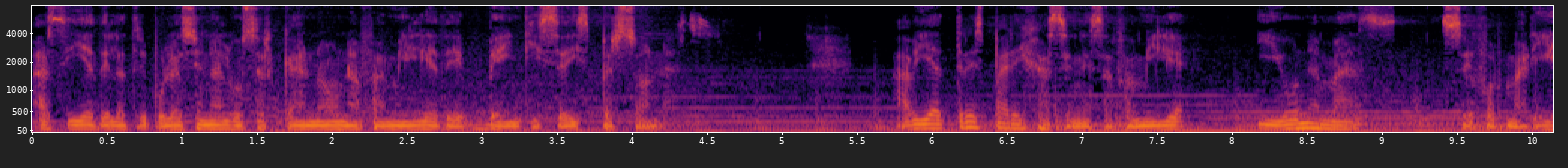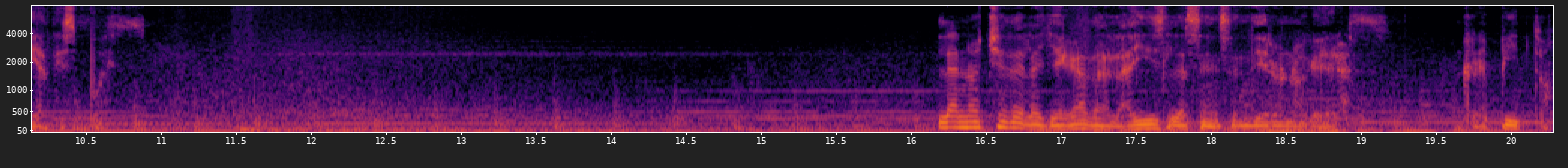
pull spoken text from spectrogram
hacía de la tripulación algo cercano a una familia de 26 personas. Había tres parejas en esa familia y una más se formaría después. La noche de la llegada a la isla se encendieron hogueras. Repito,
